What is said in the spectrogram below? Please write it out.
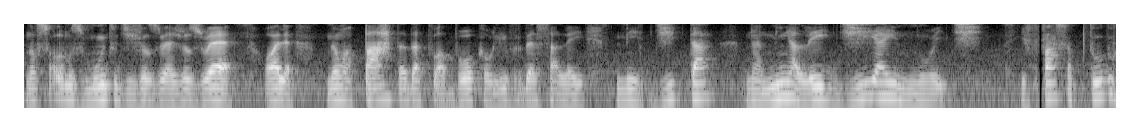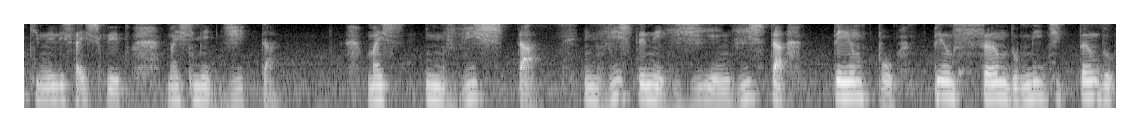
nós falamos muito de Josué, Josué, olha, não aparta da tua boca o livro dessa lei, medita na minha lei dia e noite. E faça tudo o que nele está escrito, mas medita, mas invista, invista energia, invista tempo, pensando, meditando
